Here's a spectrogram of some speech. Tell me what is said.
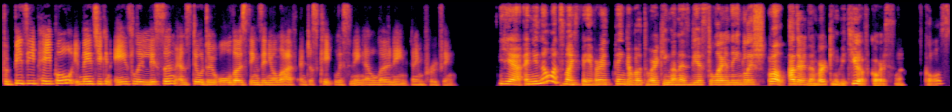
for busy people. It means you can easily listen and still do all those things in your life and just keep listening and learning and improving. Yeah, and you know what's my favorite thing about working on SBS Learn English? Well, other than working with you, of course. Of course.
